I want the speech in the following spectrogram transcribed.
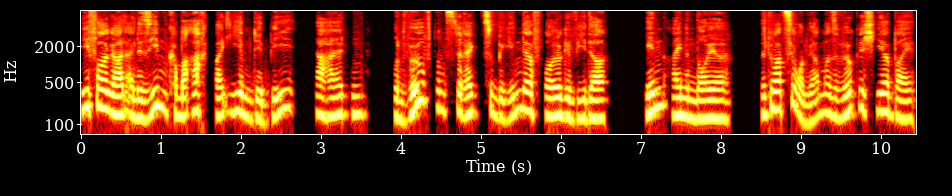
Die Folge hat eine 7,8 bei IMDB erhalten und wirft uns direkt zu Beginn der Folge wieder in eine neue Situation. Wir haben also wirklich hier bei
